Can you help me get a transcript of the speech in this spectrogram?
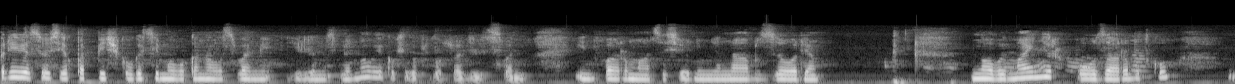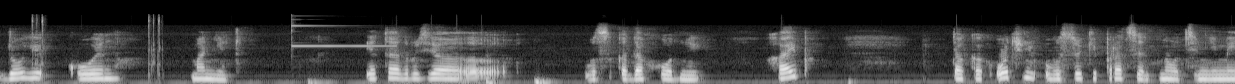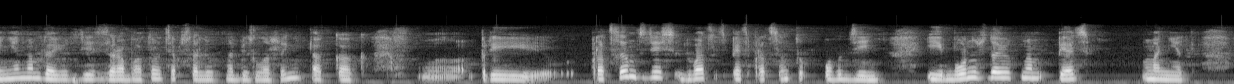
Приветствую всех подписчиков гостей моего канала. С вами Елена Смирнова. Я, как всегда, продолжаю делиться с вами информацией. Сегодня у меня на обзоре новый майнер по заработку Dogecoin монет. Это, друзья, высокодоходный хайп, так как очень высокий процент. Но, тем не менее, нам дают здесь зарабатывать абсолютно без вложений, так как при процент здесь 25% в день. И бонус дают нам 5 монет.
